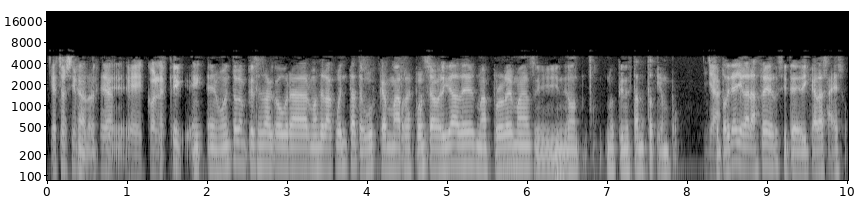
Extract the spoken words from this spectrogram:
Que esto siempre Claro, es que, eh, con la- es que en en el momento que empiezas a cobrar más de la cuenta, te buscan más responsabilidades, más problemas y no, no tienes tanto tiempo. ya. Se podría llegar a hacer si te dedicaras a eso.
